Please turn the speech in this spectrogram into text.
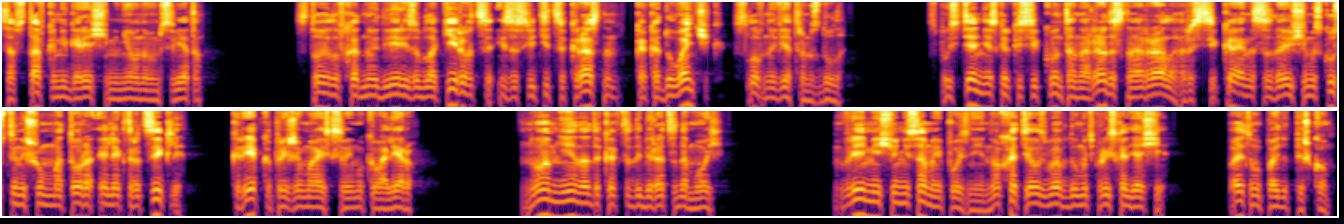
со вставками, горящими неоновым светом. Стоило входной двери заблокироваться и засветиться красным, как одуванчик, словно ветром сдуло. Спустя несколько секунд она радостно орала, рассекая на создающем искусственный шум мотора электроцикле, крепко прижимаясь к своему кавалеру. Ну а мне надо как-то добираться домой. Время еще не самое позднее, но хотелось бы обдумать происходящее. Поэтому пойду пешком.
